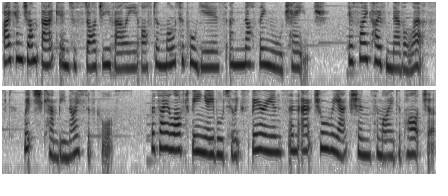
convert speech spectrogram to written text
I can jump back into Stardew Valley after multiple years and nothing will change. It's like I've never left, which can be nice, of course. But I loved being able to experience an actual reaction to my departure,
